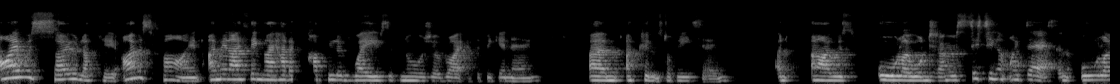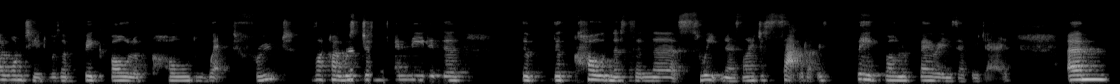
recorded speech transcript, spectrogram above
i was so lucky. I was fine. I mean i think i had a couple of waves of nausea right at the beginning. Um, i couldn't stop eating. And, and i was all i wanted i was sitting at my desk and all i wanted was a big bowl of cold wet fruit. Like i was just i needed the the, the coldness and the sweetness. And I just sat with like this big bowl of berries every day. Um,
